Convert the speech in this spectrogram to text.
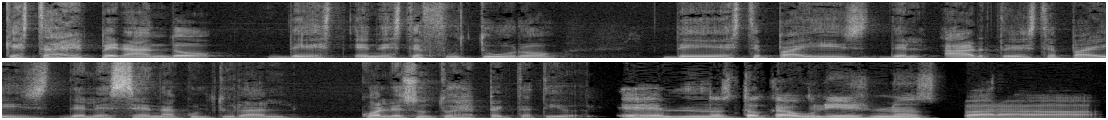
¿qué estás esperando de, en este futuro de este país, del arte de este país, de la escena cultural? ¿Cuáles son tus expectativas? Eh, nos toca unirnos para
